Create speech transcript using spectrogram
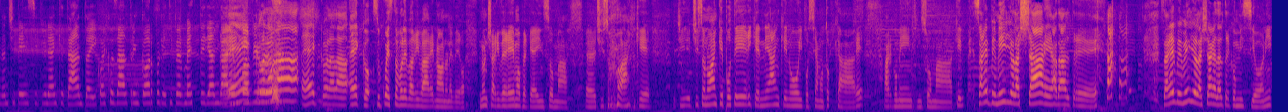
non ci pensi più neanche tanto, hai qualcos'altro in corpo che ti permette di andare un po' più Eccola là, eccola là. Ecco, su questo volevo arrivare. No, non è vero. Non ci arriveremo perché, insomma, eh, ci sono anche. Ci, ci sono anche poteri che neanche noi possiamo toccare. Argomenti, insomma, che sarebbe meglio lasciare ad altre. sarebbe meglio lasciare ad altre commissioni.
